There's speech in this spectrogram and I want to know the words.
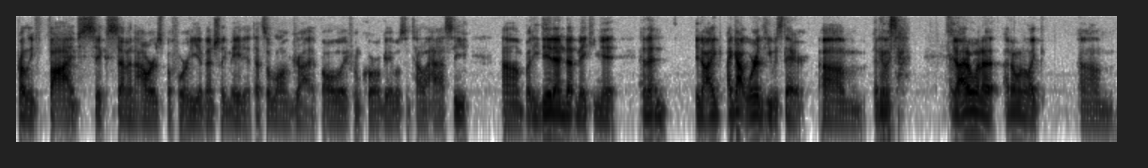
probably five, six, seven hours before he eventually made it. That's a long drive all the way from Coral Gables to Tallahassee. Um, but he did end up making it. And then, you know, I, I got word he was there. Um, and it was, you know, I don't want to, I don't want to like, um,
